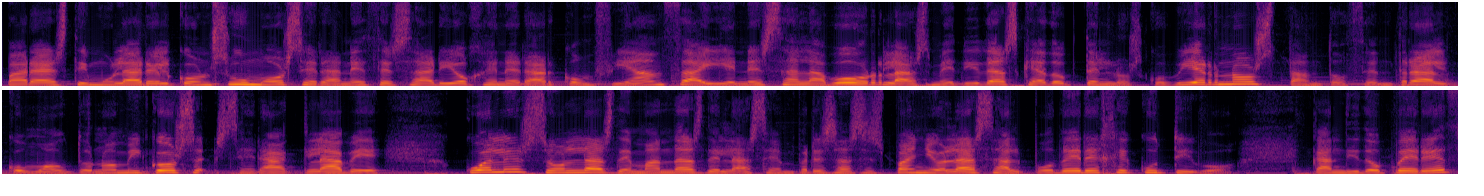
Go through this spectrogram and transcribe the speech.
Para estimular el consumo será necesario generar confianza y en esa labor las medidas que adopten los gobiernos, tanto central como autonómicos, será clave. ¿Cuáles son las demandas de las empresas españolas al Poder Ejecutivo? Cándido Pérez,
